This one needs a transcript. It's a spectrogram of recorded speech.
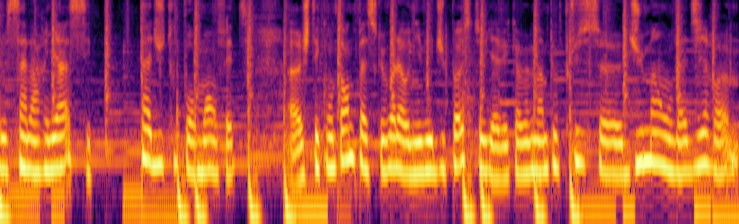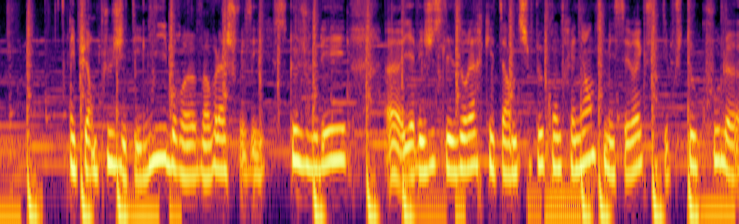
le salariat, c'est pas du tout pour moi en fait. Euh, j'étais contente parce que voilà, au niveau du poste, il y avait quand même un peu plus euh, d'humain, on va dire. Euh. et puis en plus, j'étais libre. Voilà, je faisais ce que je voulais. Il y avait juste les horaires qui étaient un petit peu contraignantes, mais c'est vrai que c'était plutôt cool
